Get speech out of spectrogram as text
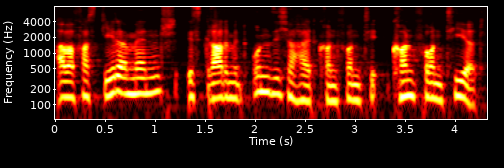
Aber fast jeder Mensch ist gerade mit Unsicherheit konfrontiert.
